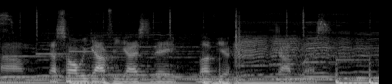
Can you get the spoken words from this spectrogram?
um, that's all we got for you guys today. Love you. God bless.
